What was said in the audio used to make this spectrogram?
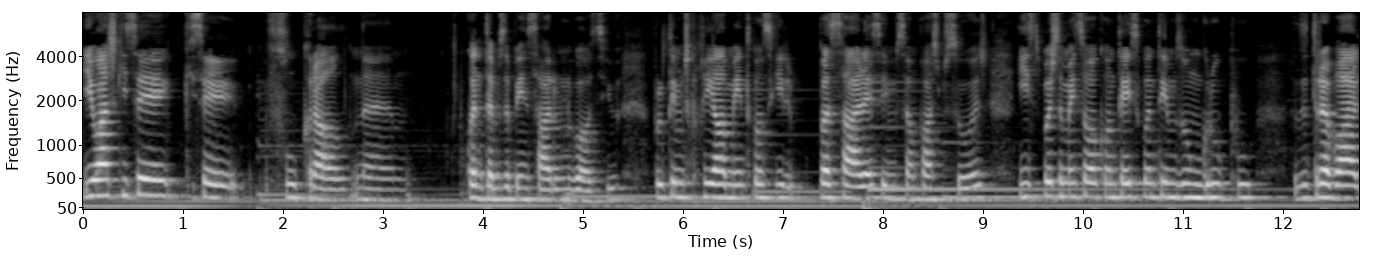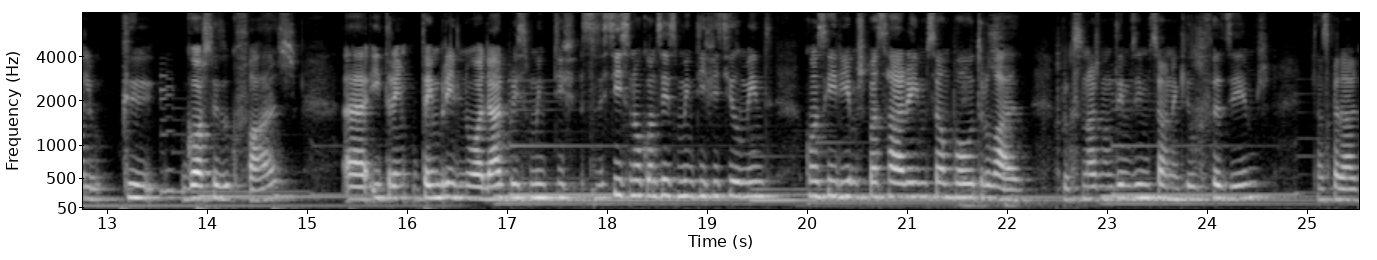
E eu acho que isso é, que isso é fulcral na, quando estamos a pensar o negócio, porque temos que realmente conseguir passar essa emoção para as pessoas. E isso depois também só acontece quando temos um grupo de trabalho que gosta do que faz. ah, e tem, tem brilho no olhar, por isso muito se, isso não acontecesse muito dificilmente conseguiríamos passar a emoção para o outro lado, porque se nós não temos emoção naquilo que fazemos, então se calhar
